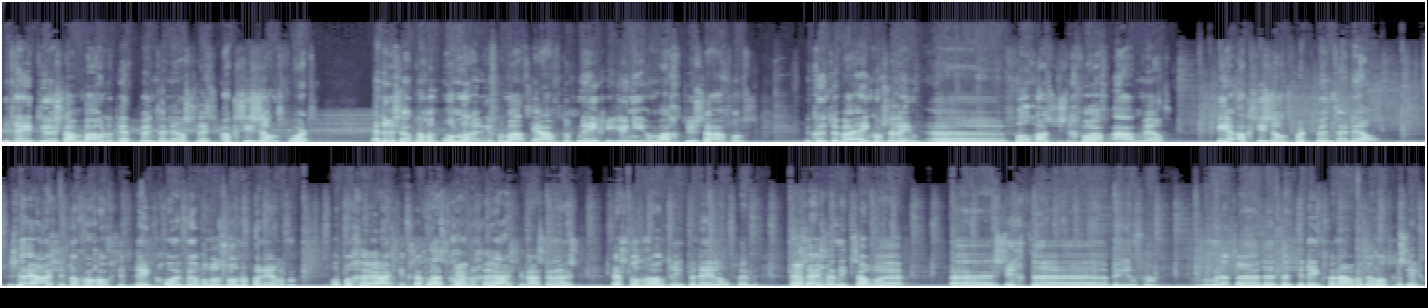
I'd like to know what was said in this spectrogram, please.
Dit heet duurzaambouwelijkheid.nl slash actiezandvoort. En er is ook nog een online informatieavond op 9 juni om 8 uur s avonds. U kunt de bijeenkomst alleen volgen als u zich vooraf aanmeldt via actiezandvoort.nl. Dus nou ja, als je toch nog over zit te denken... goh, ik wil wel een zonnepaneel op, op een garage. Ik zag laatst gewoon Ja. een garage naast zijn huis. Daar stonden ook drie panelen op. En Ja, zijn ze dan niet zo eh, eh, zicht eh, beïnvloed... Dat? Dat? Dat je denkt van nou, wat een rot gezicht.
